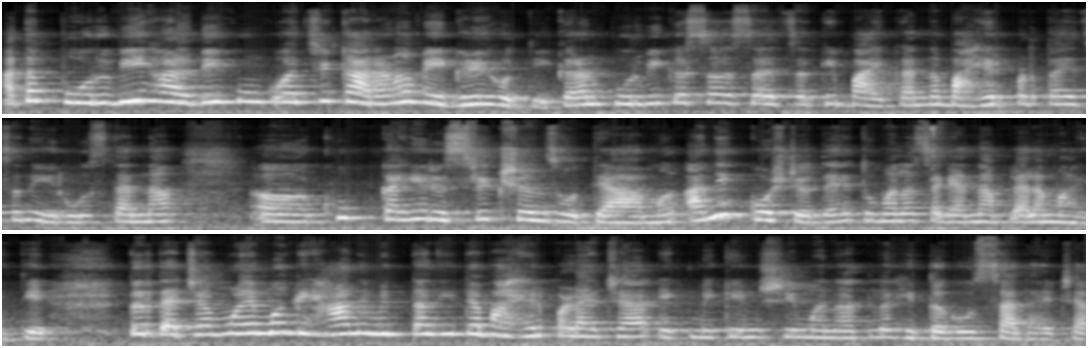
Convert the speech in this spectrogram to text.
आता पूर्वी हळदी कुंकवाची कारणं वेगळी होती. कारण पूर्वी कसं असायचं की बायकांना बाहेर पडता यायचं नाही. रोज त्यांना खूप काही रिस्ट्रिक्शन्स होत्या. मग अनेक गोष्टी होत्या. हे तुम्हाला सगळ्यांना आपल्याला माहिती आहे. तर त्याच्यामुळे मग ह्या निमित्ताने त्या बाहेर पडायच्या एकमेकींशी मनातलं हितगुज साधायच्या.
